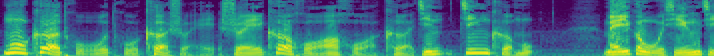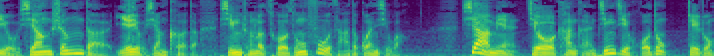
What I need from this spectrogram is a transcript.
木克土，土克水，水克火，火克金，金克木。每一个五行既有相生的，也有相克的，形成了错综复杂的关系网。下面就看看经济活动这种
